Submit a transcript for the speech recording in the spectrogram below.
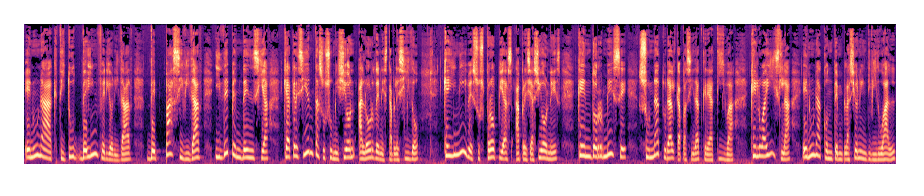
en una actitud de inferioridad, de pasividad y dependencia que acrecienta su sumisión al orden establecido que inhibe sus propias apreciaciones, que endormece su natural capacidad creativa, que lo aísla en una contemplación individual,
